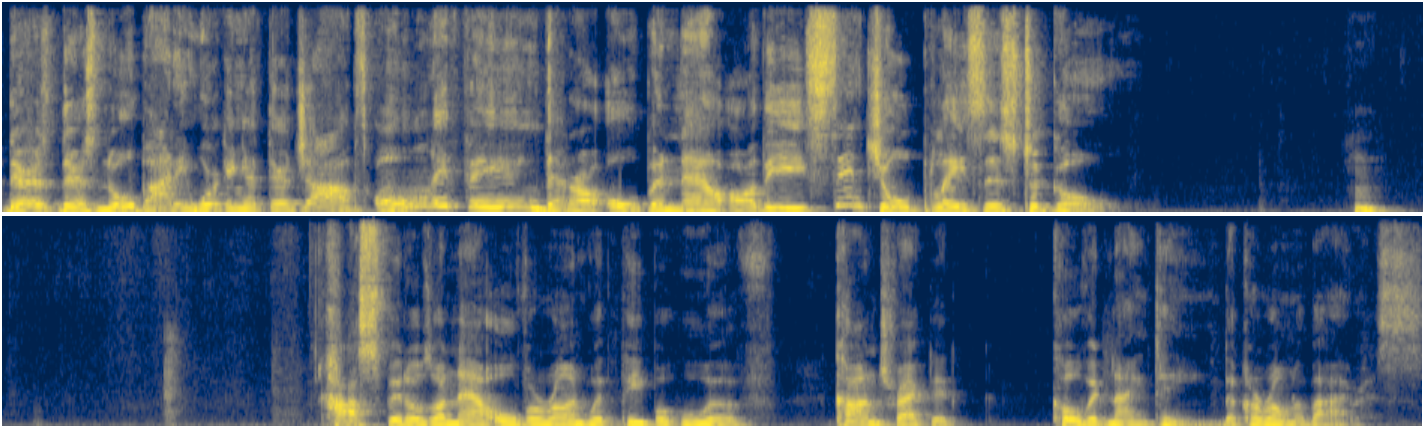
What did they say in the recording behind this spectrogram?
there's there's nobody working at their jobs. Only thing that are open now are the essential places to go. Hmm. Hospitals are now overrun with people who have contracted COVID 19, the coronavirus.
